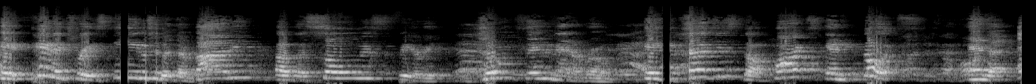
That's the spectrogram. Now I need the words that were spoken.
It penetrates even to the dividing of the soul and spirit, joints and marrow. It judges the hearts and thoughts and the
